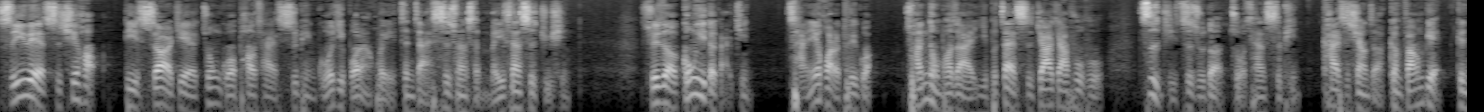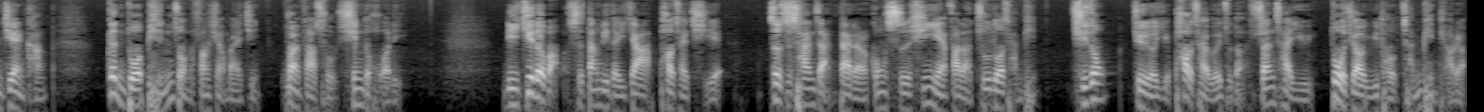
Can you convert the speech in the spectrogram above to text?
十一月十七号，第十二届中国泡菜食品国际博览会正在四川省眉山市举行。随着工艺的改进、产业化的推广，传统泡菜已不再是家家户户自给自足的佐餐食品，开始向着更方便、更健康、更多品种的方向迈进，焕发出新的活力。李记乐宝是当地的一家泡菜企业，这次参展带来了公司新研发的诸多产品，其中就有以泡菜为主的酸菜鱼、剁椒鱼头成品调料。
